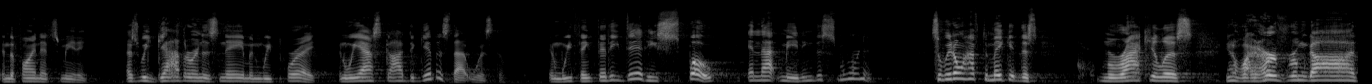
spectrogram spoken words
in the finance meeting as we gather in His name and we pray and we ask God to give us that wisdom. And we think that He did. He spoke in that meeting this morning. So we don't have to make it this miraculous, you know, I heard from God.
